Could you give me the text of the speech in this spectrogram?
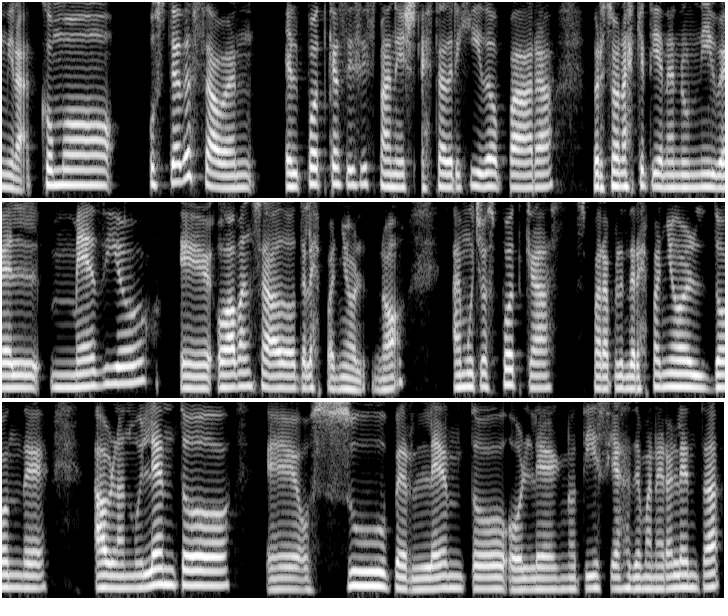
mira, como ustedes saben, el podcast This is Spanish está dirigido para personas que tienen un nivel medio eh, o avanzado del español, ¿no? Hay muchos podcasts para aprender español donde hablan muy lento eh, o súper lento o leen noticias de manera lenta.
